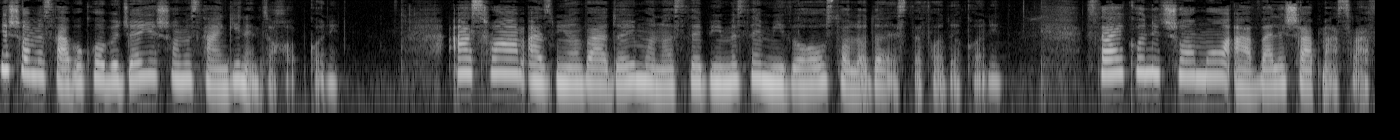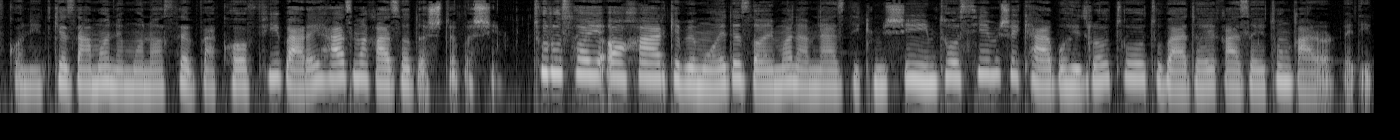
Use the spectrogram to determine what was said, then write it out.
یه شام سبک و به جای شام سنگین انتخاب کنید. عصرها هم از میان وعدای مناسبی مثل میوه ها و سالادا استفاده کنید. سعی کنید شام و اول شب مصرف کنید که زمان مناسب و کافی برای هضم غذا داشته باشیم. تو روزهای آخر که به موعد زایمان هم نزدیک میشیم توصیه میشه کربوهیدرات رو تو وعدههای غذایتون قرار بدید.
